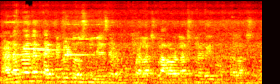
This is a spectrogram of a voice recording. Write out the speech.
మెడ మీద కత్తి పెట్టి వసూలు చేశాడు ముప్పై లక్షలు అరవై లక్షలు అడిగి ముప్పై లక్షలు.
